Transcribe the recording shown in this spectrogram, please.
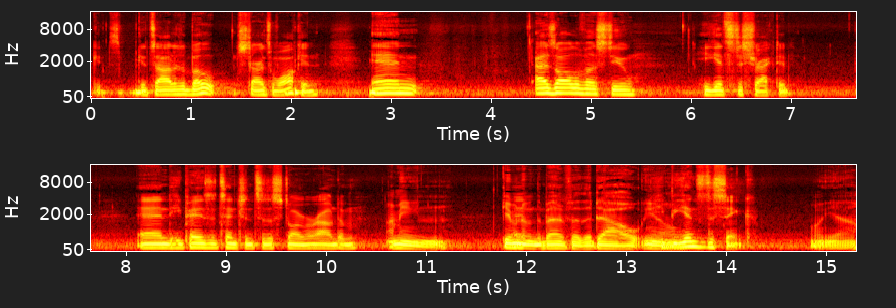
gets gets out of the boat, starts walking. And as all of us do, he gets distracted. And he pays attention to the storm around him. I mean, giving him the benefit of the doubt, you He know. begins to sink. well, yeah,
